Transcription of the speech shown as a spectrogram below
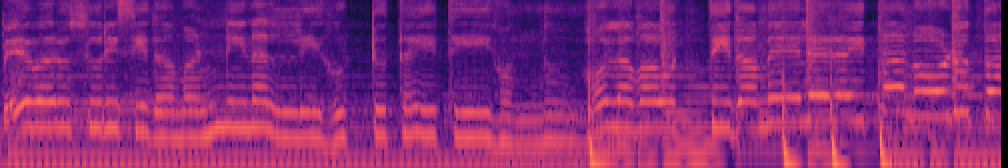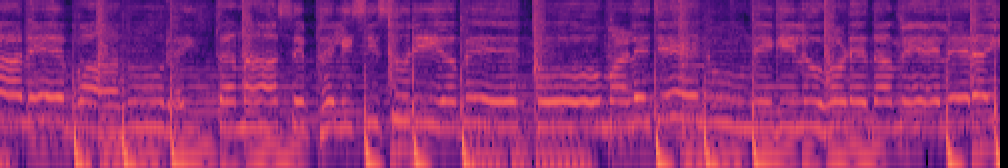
ಬೇವರು ಸುರಿಸಿದ ಮಣ್ಣಿನಲ್ಲಿ ಹುಟ್ಟುತ್ತೈತಿ ಹೊನ್ನು. ಹೊಲವ ಉತ್ತಿದ ಮೇಲೆ ರೈತ ನೋಡುತ್ತಾನೆ ಬಾನು. ರೈತನಾಸೆ ಫಲಿಸಿ ಸುರಿಯಬೇಕೋ ಮಳೆ ಜೇನು. ನೆಗಿಲು ಹೊಡೆದ ಮೇಲೆ ರೈತ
